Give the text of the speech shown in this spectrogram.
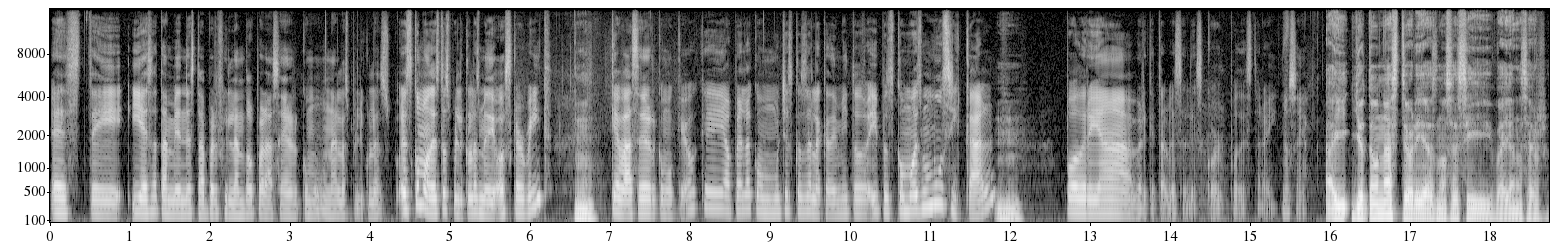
Este, y esa también está perfilando para hacer como una de las películas. Es como de estas películas medio Oscar bait, Mm. que va a ser como que, ok, apela como muchas cosas de la academia y todo. Y pues como es musical, podría ver que tal vez el score puede estar ahí, no sé. Ahí, yo tengo unas teorías, no sé si vayan a ser.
